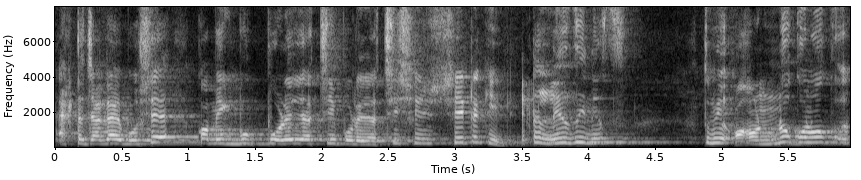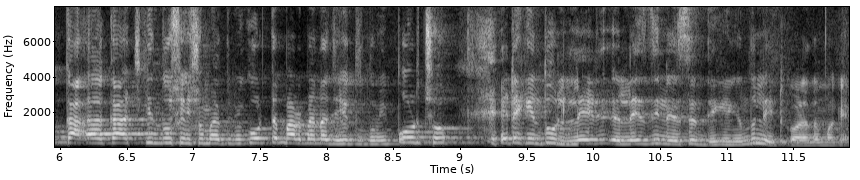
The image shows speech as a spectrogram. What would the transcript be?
একটা জায়গায় বসে কমিক বুক পড়ে যাচ্ছি পড়ে যাচ্ছি সেটা কি? একটা লেজিনেস তুমি অন্য কোনো কাজ কিন্তু সেই সময় তুমি করতে পারবে না, যেহেতু তুমি পড়ছো। এটা কিন্তু লেজিনেসের দিকে কিন্তু লিড করে তোমাকে।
